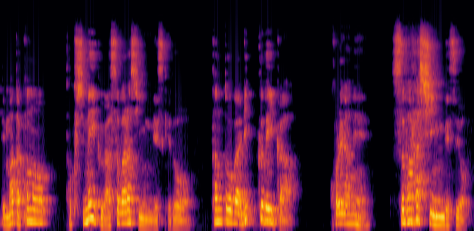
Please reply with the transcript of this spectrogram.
で、またこの特殊メイクが素晴らしいんですけど、担当がリック・ベイカー。これがね、素晴らしいんですよ。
